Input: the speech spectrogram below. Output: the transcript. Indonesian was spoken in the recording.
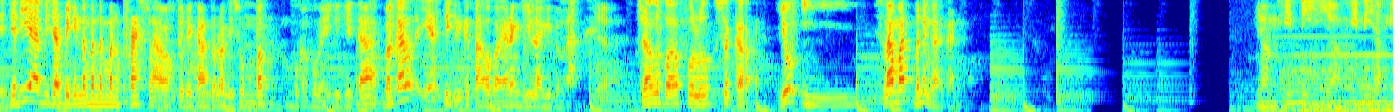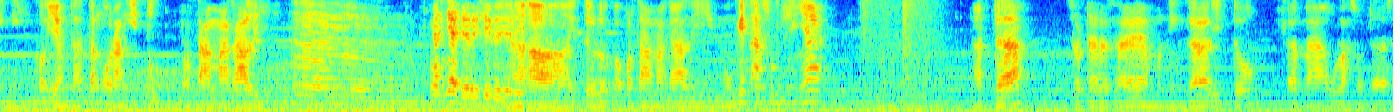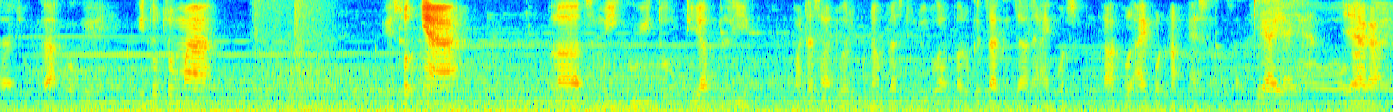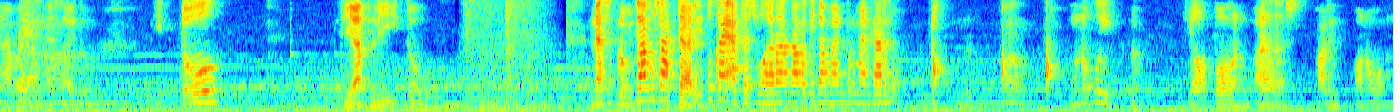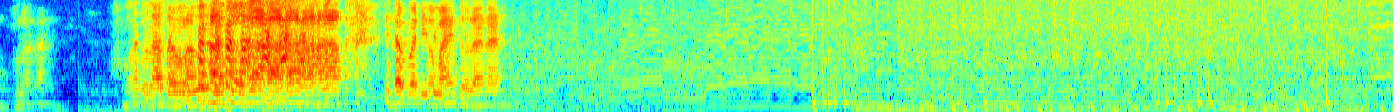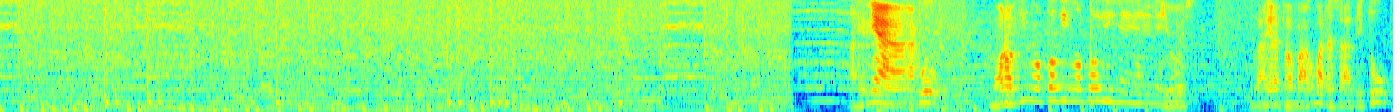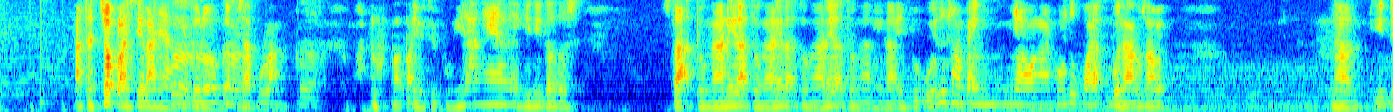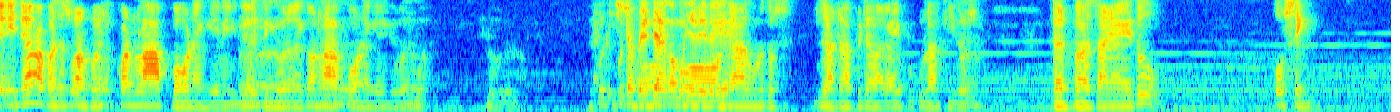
Ya, jadi ya bisa bikin teman-teman fresh lah waktu di kantor lagi sumpek, Hmm. buka-buka IG kita, bakal ya sedikit ketawa kayak orang gila gitu lah. Ya. Jangan lupa follow sekarang. Yoi, selamat mendengarkan. yang ini, yang ini, yang ini. Kok yang datang orang itu pertama kali? Hmm, ngehnya dari situ jadi. Nah, ah, itu loh kok pertama kali. Mungkin asumsinya ada saudara saya yang meninggal itu karena ulah saudara saya juga. Oke. Itu cuma besoknya seminggu itu dia beli pada saat 2016 dulu itu kan baru kejar-kejarnya iPhone 10, iPhone iPhone 6s kalau salah. Iya, iya, iya. Iya kan, iPhone Iya. 6s itu. Itu dia beli itu. Nah sebelum itu aku sadar itu kayak ada suara kalau kita main permain karet tok ngono kuwi. Loh, ki apa? Ah, paling ono wong dolanan. Satu lato. Zaman itu. Ngapain dolanan? Akhirnya aku moro ki ngopo ki ngopo ki ini ini ya. Akhirnya bapakku pada saat itu ada job lah istilahnya Hmm, gitu loh, nggak hmm. bisa pulang Hmm. waduh bapak ya dihubungi angel kayak gini toh terus tak dungani tak dungani tak dungani tak dungani nah ibuku itu sampai nyawang aku itu kayak bola aku sampai nah ide ide apa bahasa Surabaya kon lapo neng gini dia Hmm. tinggal kon Hmm. lapo neng gini gitu Hmm. Loh Udah- udah beda ngomong jadi itu ya? aku terus tidak ada beda kayak ibuku lagi terus Hmm. dan bahasanya itu osing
